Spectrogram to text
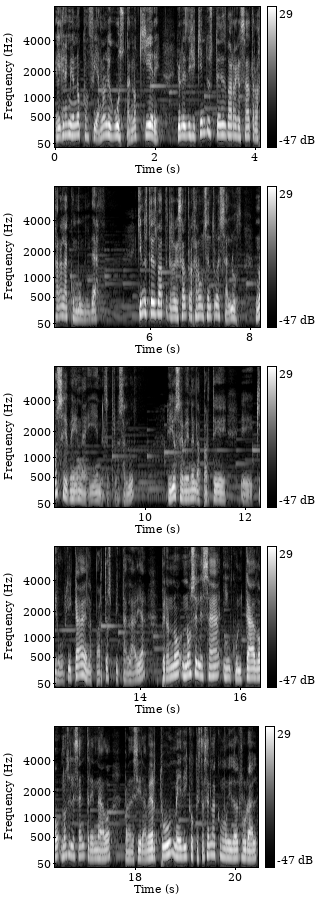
el gremio no confía, no le gusta, no quiere. Yo les dije, ¿quién de ustedes va a regresar a trabajar a la comunidad? ¿Quién de ustedes va a regresar a trabajar a un centro de salud? No se ven ahí en el centro de salud. Ellos se ven en la parte eh, quirúrgica, en la parte hospitalaria, pero no, no se les ha inculcado, no se les ha entrenado para decir, a ver, tú médico que estás en la comunidad rural,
